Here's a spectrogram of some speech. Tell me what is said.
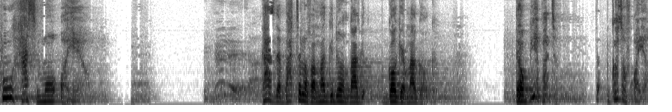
Who has more oil? That's the battle of Armageddon, Gog and Magog. There will be a battle because of oil.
